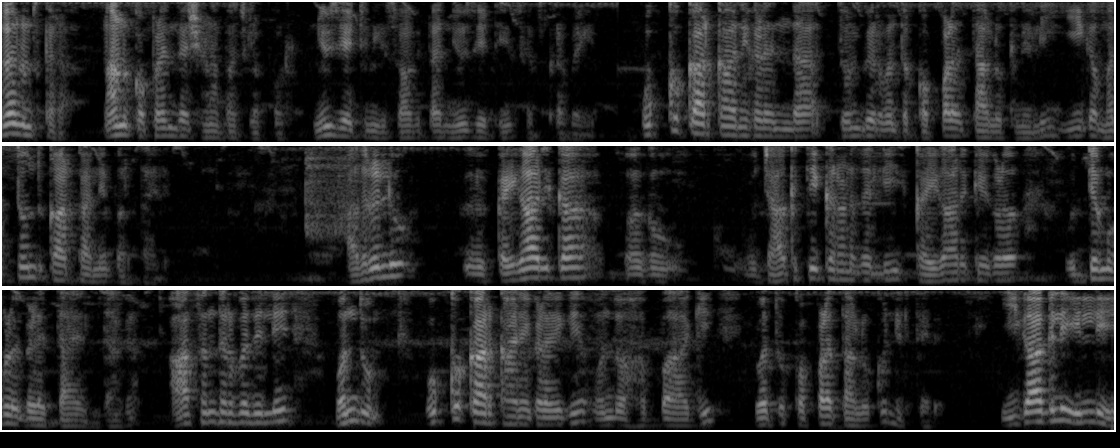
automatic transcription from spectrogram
ಹಲೋ, ನಮಸ್ಕಾರ. ನಾನು ಕೊಪ್ಪಳದಿಂದ ಶರಣಬಾಚಲಪ್ಪವ್ರು ನ್ಯೂಸ್ ಏಯ್ಟೀನ್ಗೆ ಸ್ವಾಗತ. ನ್ಯೂಸ್ ಏಯ್ಟೀನ್ಗೆ ಸಬ್ಸ್ಕ್ರೈಬ್ ಆಗಿ. ಉಕ್ಕು ಕಾರ್ಖಾನೆಗಳಿಂದ ತುಂಬಿರುವಂಥ ಕೊಪ್ಪಳ ತಾಲೂಕಿನಲ್ಲಿ ಈಗ ಮತ್ತೊಂದು ಕಾರ್ಖಾನೆ ಬರ್ತಾ ಇದೆ. ಅದರಲ್ಲೂ ಕೈಗಾರಿಕಾ ಜಾಗತೀಕರಣದಲ್ಲಿ ಕೈಗಾರಿಕೆಗಳು, ಉದ್ಯಮಗಳು ಬೆಳೀತಾ ಇದ್ದಾಗ ಆ ಸಂದರ್ಭದಲ್ಲಿ ಒಂದು ಉಕ್ಕು ಕಾರ್ಖಾನೆಗಳಿಗೆ ಒಂದು ಹಬ್ಬ ಆಗಿ ಇವತ್ತು ಕೊಪ್ಪಳ ತಾಲೂಕು ನೀಡ್ತಾ ಇದೆ. ಈಗಾಗಲೇ ಇಲ್ಲಿ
